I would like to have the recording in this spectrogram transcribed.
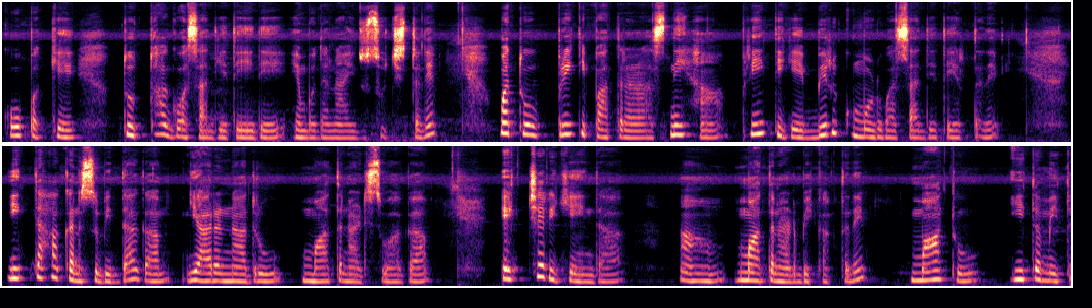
ಕೋಪಕ್ಕೆ ತುತ್ತಾಗುವ ಸಾಧ್ಯತೆ ಇದೆ ಎಂಬುದನ್ನು ಇದು ಸೂಚಿಸ್ತದೆ ಮತ್ತು ಪ್ರೀತಿ ಪಾತ್ರರ ಸ್ನೇಹ ಪ್ರೀತಿಗೆ ಬಿರುಕು ಮೂಡುವ ಸಾಧ್ಯತೆ ಇರ್ತದೆ. ಇಂತಹ ಕನಸು ಬಿದ್ದಾಗ ಯಾರನ್ನಾದರೂ ಮಾತನಾಡಿಸುವಾಗ ಎಚ್ಚರಿಕೆಯಿಂದ ಮಾತನಾಡಬೇಕಾಗ್ತದೆ. ಮಾತು ಹಿತಮಿತ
